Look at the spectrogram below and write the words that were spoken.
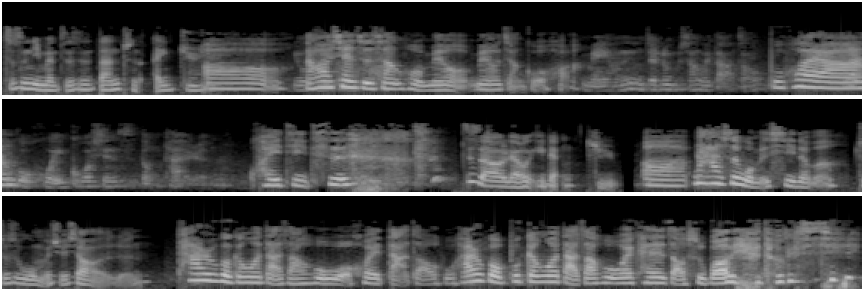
就是你们只是单纯 IG 哦，然后现实生活没有没有讲过话，没有。那你在路上会打招呼？不会啊。那如果回过现实动态人，回几次？至少要聊一两句。呃，那他是我们系的吗？就是我们学校的人。他如果跟我打招呼，我会打招呼；他如果不跟我打招呼，我会开始找书包里的东西。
